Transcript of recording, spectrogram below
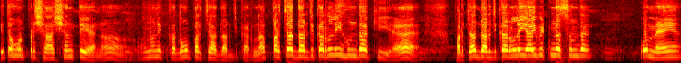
ਇਹ ਤਾਂ ਹੁਣ ਪ੍ਰਸ਼ਾਸਨ ਤੇ ਹੈ ਨਾ। ਉਹਨਾਂ ਨੇ ਕਦੋਂ ਪਰਚਾ ਦਰਜ ਕਰਨਾ? ਪਰਚਾ ਦਰਜ ਕਰਨ ਲਈ ਹੁੰਦਾ ਕੀ ਹੈ? ਪਰਚਾ ਦਰਜ ਕਰਨ ਲਈ ਆਈ ਵਿਟਨੈਸ ਹੁੰਦਾ ਉਹ ਮੈਂ ਆ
